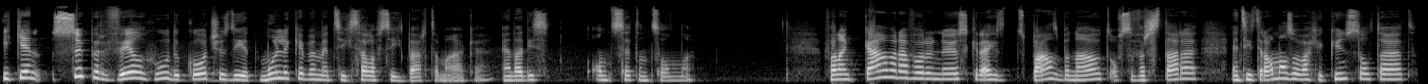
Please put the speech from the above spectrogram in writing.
Ik ken superveel goede coaches die het moeilijk hebben met zichzelf zichtbaar te maken. En dat is ontzettend zonde. Van een camera voor hun neus krijgen ze het Spaans benauwd of ze verstarren en het ziet er allemaal zo wat gekunsteld uit.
